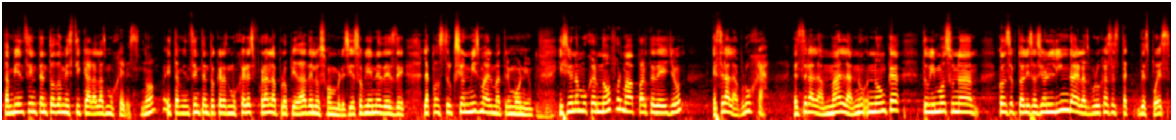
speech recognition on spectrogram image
también se intentó domesticar a las mujeres, ¿no? Y también se intentó que las mujeres fueran la propiedad de los hombres y eso viene desde la construcción misma del matrimonio. Y si una mujer no formaba parte de ello, esa era la bruja. Esa era la mala. nunca tuvimos una conceptualización linda de las brujas hasta después.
